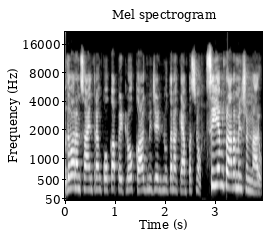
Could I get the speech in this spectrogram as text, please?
బుధవారం సాయంత్రం కోకాపేటలో కాగ్నిజెంట్ నూతన క్యాంపస్ను సీఎం ప్రారంభించనున్నారు.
